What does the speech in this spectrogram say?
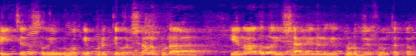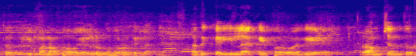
ಟೀಚರ್ಸು ಇವ್ರ ಬಗ್ಗೆ ಪ್ರತಿ ವರ್ಷನೂ ಕೂಡ ಏನಾದರೂ ಈ ಶಾಲೆಗಳಿಗೆ ಕೊಡಬೇಕು ಅಂತಕ್ಕಂಥದ್ದು. ಈ ಮನೋಭಾವ ಎಲ್ರಿಗೂ ಬರೋದಿಲ್ಲ. ಅದಕ್ಕೆ ಇಲಾಖೆ ಪರವಾಗಿ ರಾಮಚಂದ್ರ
